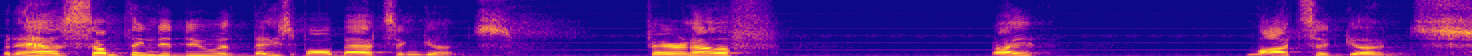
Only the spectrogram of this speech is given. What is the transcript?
But it has something to do with baseball bats and guns. Fair enough? Right? Lots of guns.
